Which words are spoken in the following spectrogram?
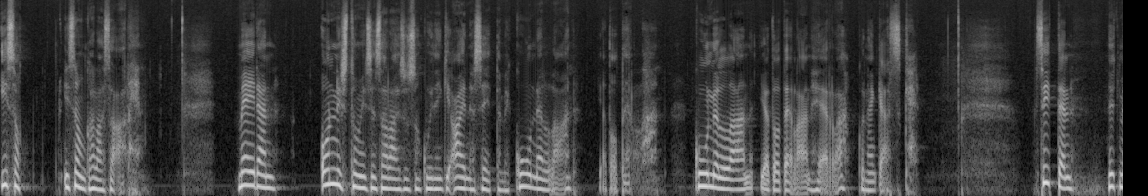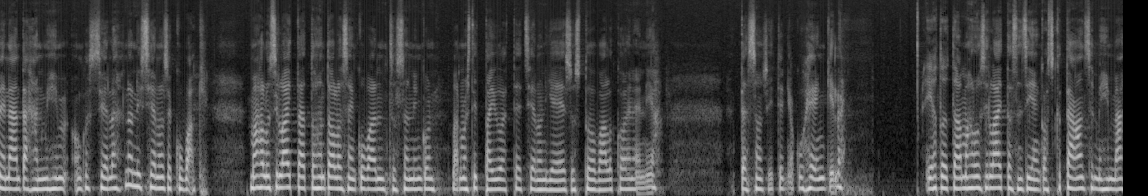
iso, ison kalasaaliin, meidän onnistumisen salaisuus on kuitenkin aina se, että me kuunnellaan ja totellaan. Kuunnellaan ja totellaan Herra, kun hän käskee. Sitten nyt mennään tähän, mihin, onko siellä, no niin siellä on se kuvakin. Mä halusin laittaa tuohon tuollaisen kuvan, tuossa niin kuin varmasti tajuatte, että siellä on Jeesus tuo valkoinen ja tässä on sitten joku henkilö. Ja tota, mä halusin laittaa sen siihen, koska tämä on se, mihin mä,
